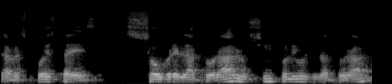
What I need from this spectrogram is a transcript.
La respuesta es sobre la Torah, los cinco libros de la Torah.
